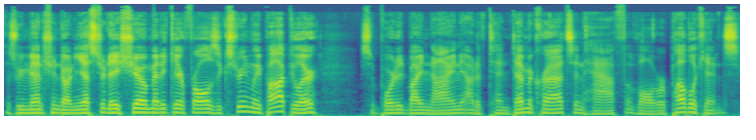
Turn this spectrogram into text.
As we mentioned on yesterday's show, Medicare for All is extremely popular, supported by 9 out of 10 Democrats and half of all Republicans.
